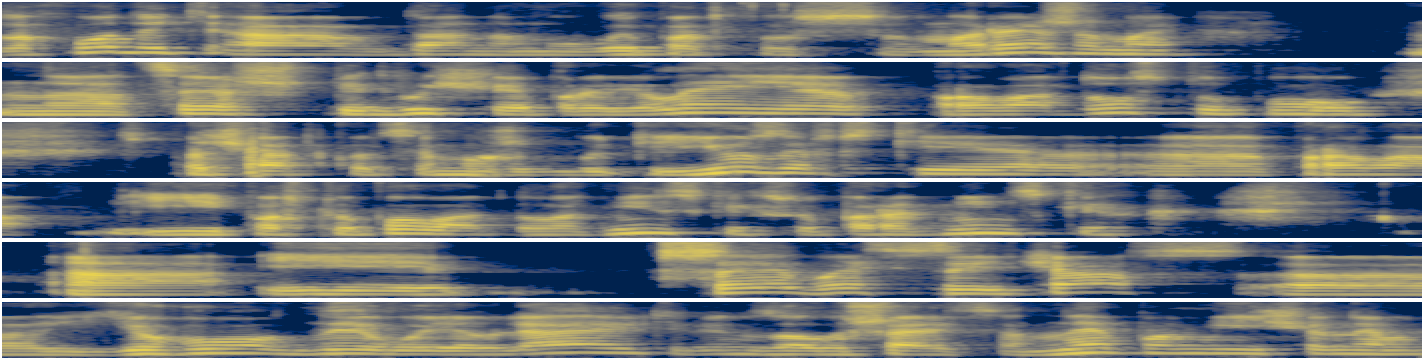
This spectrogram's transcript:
заходить. А в даному випадку з мережами це ж підвищує привілеї, права доступу. Спочатку це можуть бути юзерські е, права, і поступово до адмінських, суперадмінських. І все весь цей час е, його не виявляють, він залишається непоміченим.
